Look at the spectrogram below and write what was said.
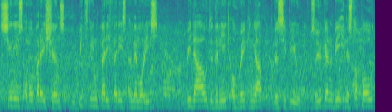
series of operations between peripheries and memories without the need of waking up the CPU. So you can be in a stop mode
